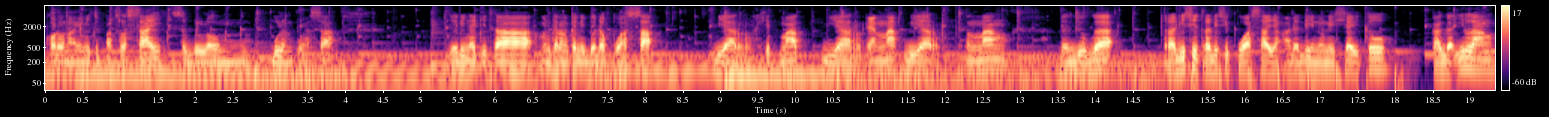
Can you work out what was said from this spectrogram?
corona ini cepat selesai sebelum bulan puasa. Jadinya kita menjalankan ibadah puasa biar hikmat biar enak biar tenang dan juga tradisi-tradisi puasa yang ada di Indonesia itu kagak hilang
